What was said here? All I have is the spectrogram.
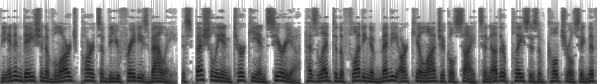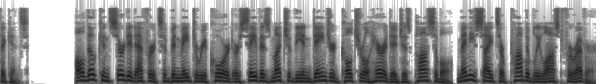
The inundation of large parts of the Euphrates Valley, especially in Turkey and Syria, has led to the flooding of many archaeological sites and other places of cultural significance. Although concerted efforts have been made to record or save as much of the endangered cultural heritage as possible, many sites are probably lost forever.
